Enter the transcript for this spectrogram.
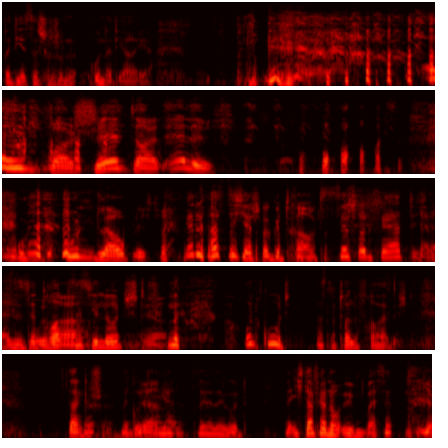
bei dir ist das schon 100 Jahre her. Unverschämtheit, ehrlich. Un unglaublich. Ja, du hast dich ja schon getraut. Das ist ja schon fertig. Ja, Der Drops wahr. ist gelutscht. Ja. Und gut. Hast eine tolle Frau erwischt. Dankeschön. Na gut, ja. ja. sehr, sehr gut. Ich darf ja noch üben, weißt du? Ja,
